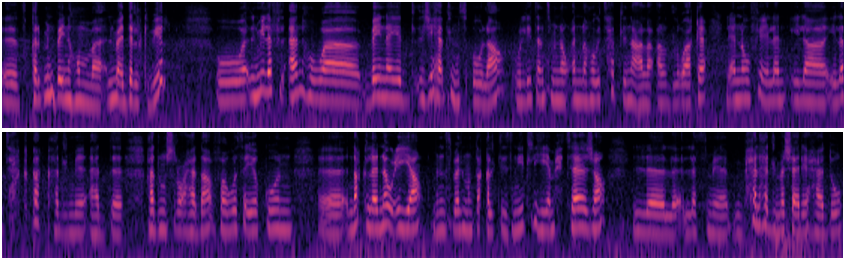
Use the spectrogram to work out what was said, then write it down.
آه، من بينهم المعدر الكبير. والملف الآن هو بين يد الجهات المسؤولة واللي تنتمنوا أنه يتحط لنا على أرض الواقع لأنه فعلا إلى إلى تحقق هذا هذا المشروع هذا فهو سيكون آه، نقلة نوعية بالنسبة للمنطقه التزنيت اللي هي محتاجة بحال هذه المشاريع هذو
